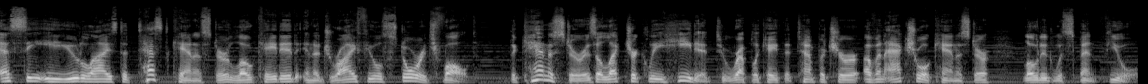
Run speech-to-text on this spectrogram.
SCE utilized a test canister located in a dry fuel storage vault. The canister is electrically heated to replicate the temperature of an actual canister loaded with spent fuel.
